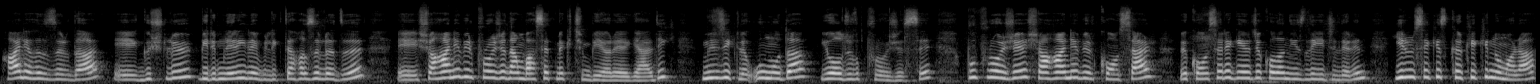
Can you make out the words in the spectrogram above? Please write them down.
hali hazırda e, güçlü birimleriyle birlikte hazırladığı e, şahane bir projeden bahsetmek için bir araya geldik. Müzikle Umuda Yolculuk Projesi. Bu proje şahane bir konser ve konsere gelecek olan izleyicilerin 28-42 numara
